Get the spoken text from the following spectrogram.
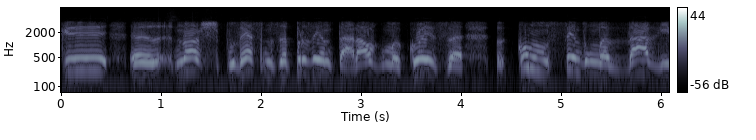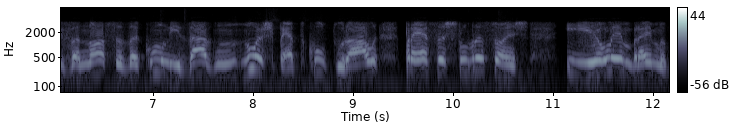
que uh, nós pudéssemos apresentar alguma coisa como sendo uma dádiva nossa da comunidade no aspecto cultural para essas celebrações. E eu lembrei-me,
